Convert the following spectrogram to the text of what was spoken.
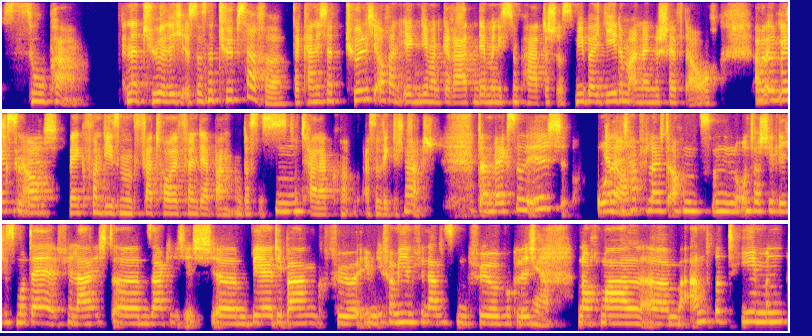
Super. Natürlich ist es eine Typsache. Da kann ich natürlich auch an irgendjemand geraten, der mir nicht sympathisch ist, wie bei jedem anderen Geschäft auch. Aber, Aber ich bin auch weg von diesem Verteufeln der Banken. Das ist mhm. totaler, also wirklich Quatsch. Ja. Dann wechsle ich oder genau. ich habe vielleicht auch ein, ein unterschiedliches Modell. Vielleicht ähm, sage ich, ich äh, wähle die Bank für eben die Familienfinanzen, für wirklich ja. nochmal ähm, andere Themen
